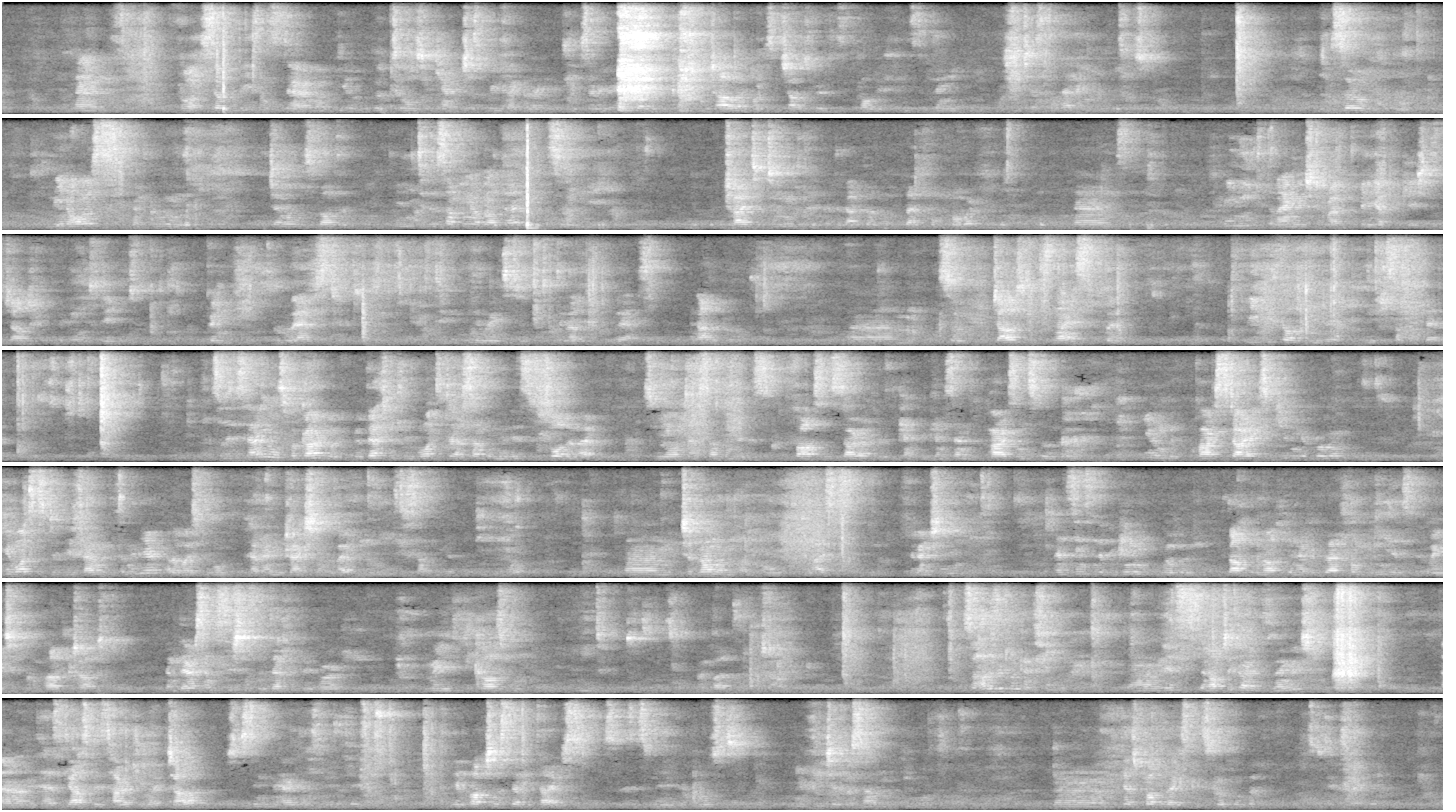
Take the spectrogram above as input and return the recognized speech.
And for certain reasons, there are not real good tools. You can't just refactor like it keeps everything that comes Java and works in JavaScript. It probably feeds the thing. You just don't have any good tools. So, me and and Google in general that we need to do something about that. So we tried to, to move the, the development platform forward. And we need the language to write big applications in JavaScript. We want to be able to bring Google Apps to, to, innovate to, develop Google Apps and other programs. Um, so JavaScript is nice, but we, we thought we needed, something better. So the design for Guardwork, we definitely wanted to have something that is for the web. So we want to have something that is fast and startup, that can, you can send parts and still even with parts start executing your program. We want it to be familiar, otherwise we won't have any traction on the web. We need something that people know. Um, should run on, on all devices eventually. And since in the beginning nobody adopted not in every platform, we needed a way to compile the JavaScript. And there are some decisions that definitely were made because we need to, compile the JavaScript. So how does it look and feel? Um, it's an object-oriented language. Um, it has class-based hierarchy like Java, which is single inheritance interfaces. We have optional static types, so this is maybe the most new feature for some people. Um, it has proper execute scoping, but it's to.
